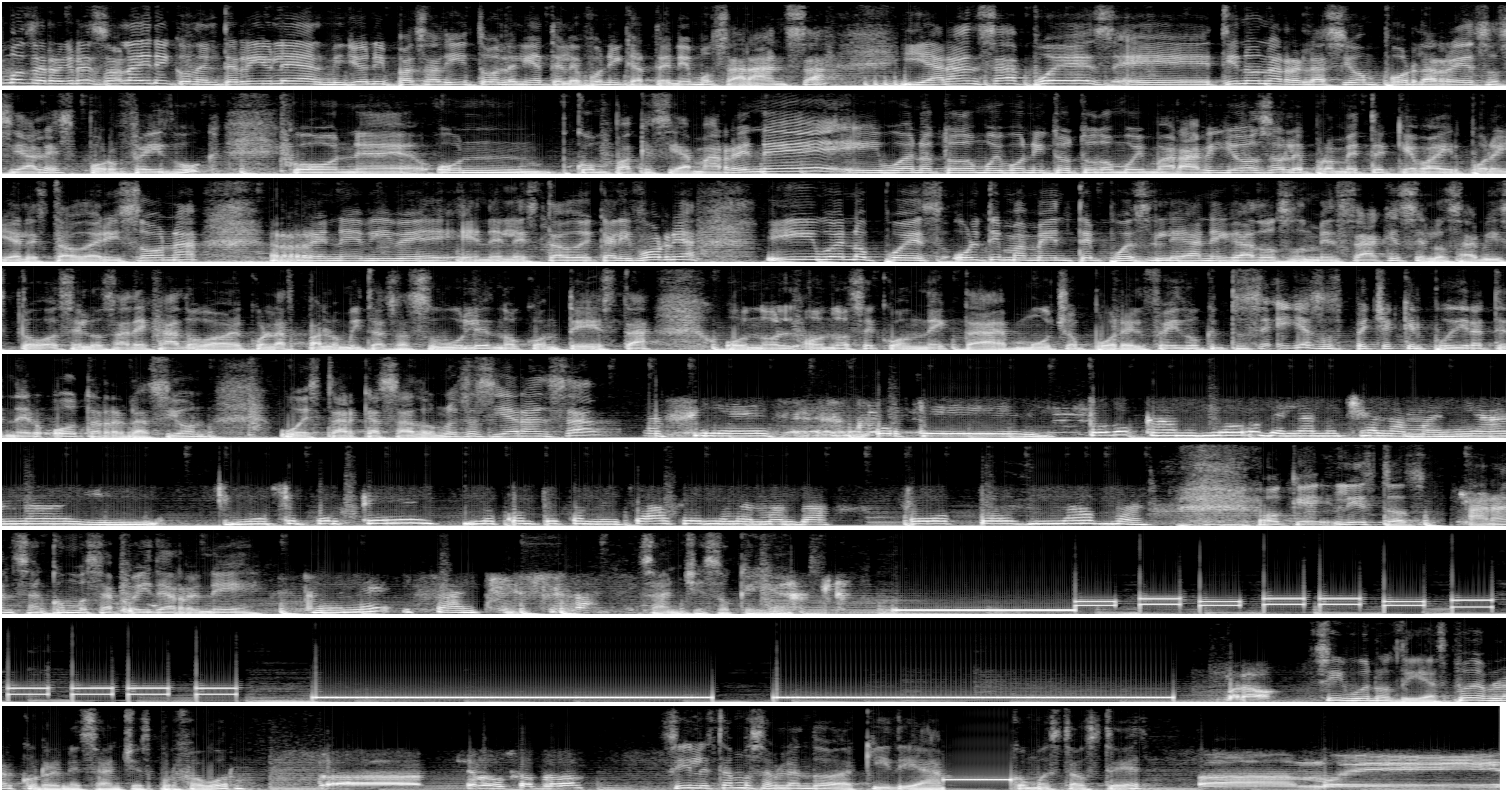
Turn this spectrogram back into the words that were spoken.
Estamos de regreso al aire con el terrible al millón y pasadito. En la línea telefónica tenemos a Aranza. Y Aranza, pues, eh, tiene una relación por las redes sociales, por Facebook, con eh, un compa que se llama René. Y bueno, todo muy bonito, todo muy maravilloso. Le promete que va a ir por ella al estado de Arizona. René vive en el estado de California. Y bueno, pues, últimamente, pues, le ha negado sus mensajes. Se los ha visto, se los ha dejado eh, con las palomitas azules, no contesta o no, o no se conecta mucho por el Facebook. Entonces, ella sospecha que él pudiera tener otra relación o estar casado. ¿No es así, Aranza? Así es, porque todo cambió de la noche a la mañana y no sé por qué, no contesta mensajes, no me manda fotos, nada. Ok, listos. Aranza, ¿cómo se apellida René? René Sánchez. Sánchez, ok, Bueno, Sí, buenos días. ¿Puedo hablar con René Sánchez, por favor? ah, ¿quién me busca, perdón? Sí, le estamos hablando aquí de... ¿Cómo está usted? Ah, muy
